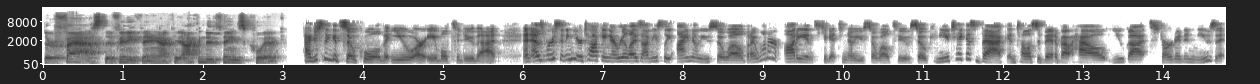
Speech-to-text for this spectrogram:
they're fast. If anything, I can I can do things quick. I just think it's so cool that you are able to do that. And as we're sitting here talking, I realize obviously I know you so well, but I want our audience to get to know you so well too. So, can you take us back and tell us a bit about how you got started in music?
